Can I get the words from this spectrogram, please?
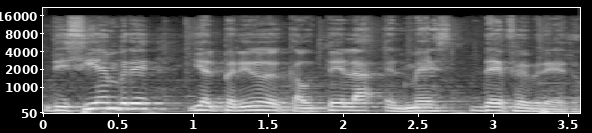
diciembre, y el periodo de cautela, el mes de febrero.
